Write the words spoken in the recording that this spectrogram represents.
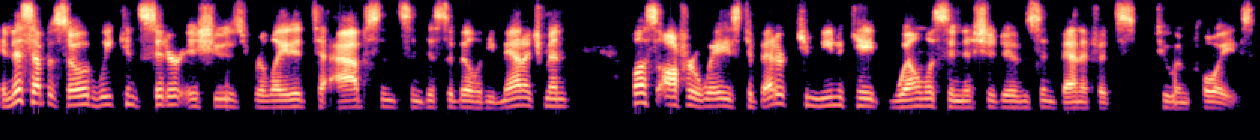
In this episode, we consider issues related to absence and disability management, plus offer ways to better communicate wellness initiatives and benefits to employees.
